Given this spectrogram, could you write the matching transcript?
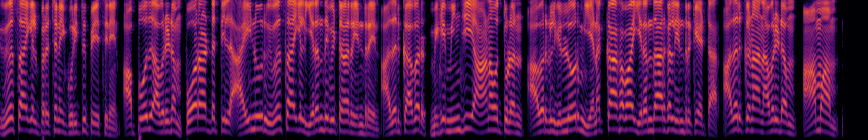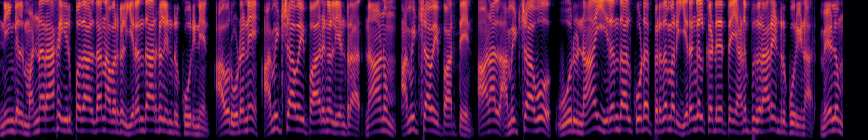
விவசாயிகள் பிரச்சினை குறித்து பேசினேன். அப்போது அவரிடம் போராட்டத்தில் ஐநூறு விவசாயிகள் இறந்து விட்டனர் என்றேன். அதற்கு அவர் மிக மிஞ்சிய ஆணவத்துடன் அவர்கள் எல்லோரும் எனக்காகவா இறந்தார்கள் என்று கேட்டார். அதற்கு நான் அவரிடம் ஆமாம் நீங்கள் மன்னராக இருப்பதால் தான் அவர்கள் இறந்தார்கள் என்று கூறினேன். அவர் உடனே அமித்ஷாவை பாருங்கள் என்றார். நானும் அமித்ஷாவை பார்த்தேன். ஆனால் அமித்ஷாவோ ஒரு நாய் இறந்தால் கூட பிரதமர் இரங்கல் கடிதத்தை அனுப்புகிறார் என்று கூறினார். மேலும்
